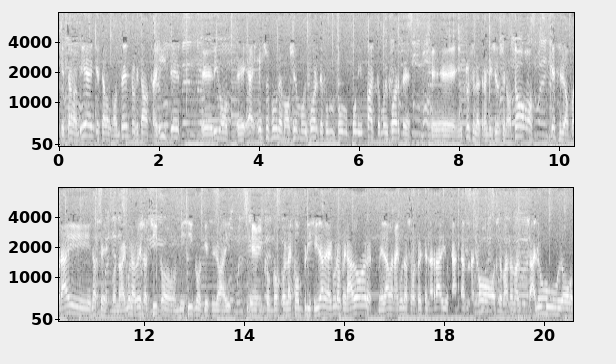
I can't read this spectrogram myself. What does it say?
que, estaban bien, que estaban contentos, que estaban felices. Eh, digo, eh, eso fue una emoción muy fuerte, fue un, fue un- impacto muy fuerte. Incluso en la transmisión se notó, qué sé yo, por ahí, no sé, cuando alguna vez los chicos, mis hijos, qué sé yo, ahí, con, con- con la complicidad de algún operador, me daban alguna sorpresa en la radio cantando una cosa, mandando algún saludo.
